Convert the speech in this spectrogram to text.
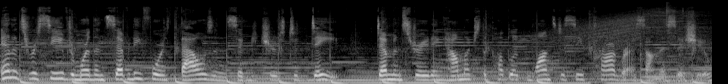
and it's received more than 74,000 signatures to date, demonstrating how much the public wants to see progress on this issue.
